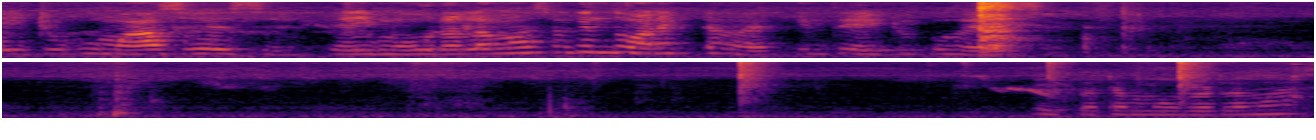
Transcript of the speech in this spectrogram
এইটুকু মাছ হয়েছে। এই মৌরালা মাছও কিন্তু অনেকটা হয়, কিন্তু এইটুকু হয়েছে। এই কটা মৌরালা মাছ।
